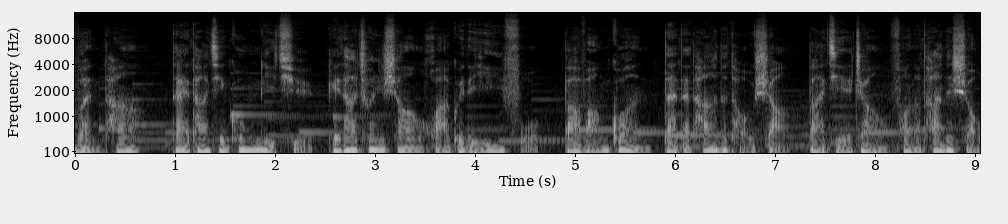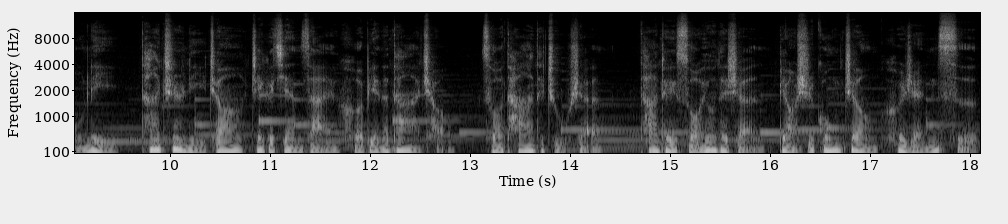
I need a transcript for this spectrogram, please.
吻他，带他进宫里去，给他穿上华贵的衣服，把王冠戴在他的头上，把结账放到他的手里。他治理着这个建在河边的大城，做他的主人。他对所有的人表示公正和仁慈，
